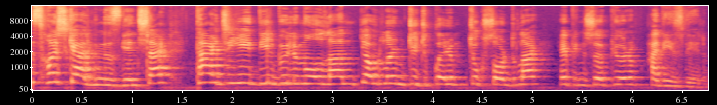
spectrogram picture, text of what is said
Hepiniz hoş geldiniz gençler. Tercihi dil bölümü olan yavrularım, çocuklarım çok sordular. Hepinizi öpüyorum. Hadi izleyelim.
